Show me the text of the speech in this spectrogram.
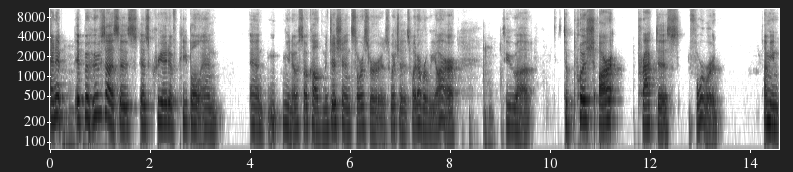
and it Mhm. it behooves us as as creative people and and you know so-called magicians, sorcerers, witches, whatever we are, Mhm. to uh, to push our practice forward. I mean,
